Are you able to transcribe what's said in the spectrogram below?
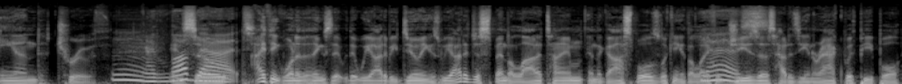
and truth. Mm, I love so that. I think one of the things that, that we ought to be doing is we ought to just spend a lot of time in the Gospels looking at the life Yes. of Jesus. How does he interact with people?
